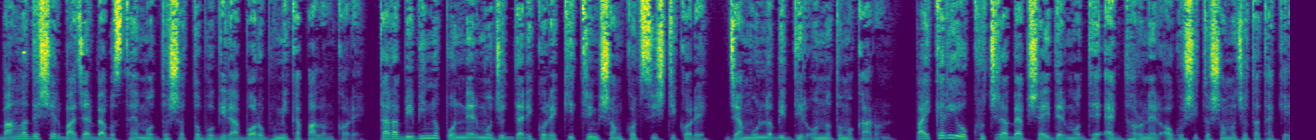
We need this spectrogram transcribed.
বাংলাদেশের বাজার ব্যবস্থায় মধ্যস্বত্বভোগীরা বড় ভূমিকা পালন করে। তারা বিভিন্ন পণ্যের মজুতদারি করে কৃত্রিম সংকট সৃষ্টি করে, যা মূল্যবৃদ্ধির অন্যতম কারণ। পাইকারি ও খুচরা ব্যবসায়ীদের মধ্যে এক ধরনের অঘোষিত সমঝোতা থাকে,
